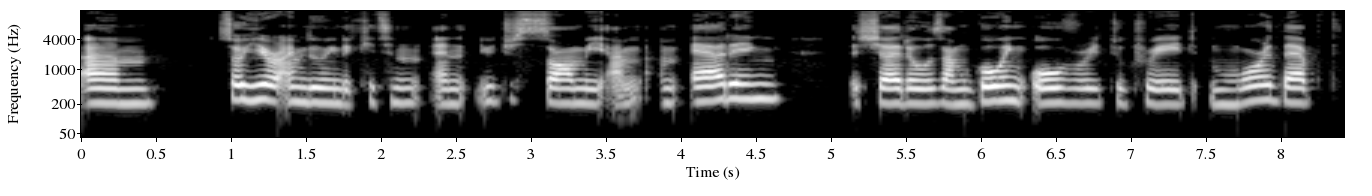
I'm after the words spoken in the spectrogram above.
Um, so here I'm doing the kitten and you just saw me. I'm, I'm adding the shadows. I'm going over it to create more depth.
